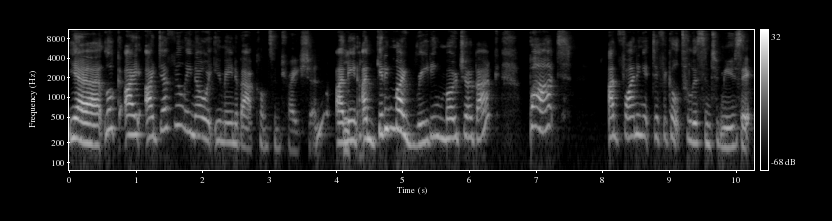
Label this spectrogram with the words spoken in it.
Yeah, look, I, I definitely know what you mean about concentration. I mm-hmm. mean, I'm getting my reading mojo back, but I'm finding it difficult to listen to music.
